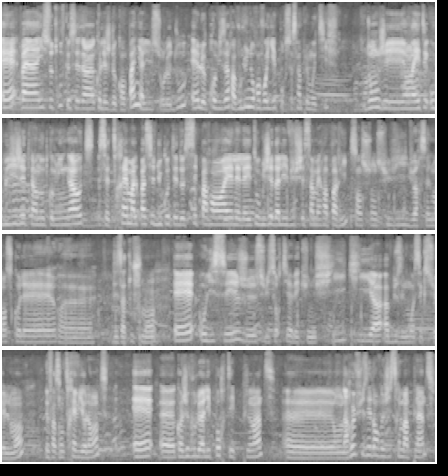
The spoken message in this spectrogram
Et ben, il se trouve que c'est un collège de campagne à l'île-sur-le-Doubs et le proviseur a voulu nous renvoyer pour ce simple motif. Donc on a été obligé de faire notre coming out. C'est très mal passé du côté de ses parents elle. Elle a été obligée d'aller vivre chez sa mère à Paris. S'en sont du harcèlement scolaire, euh, des attouchements. Et au lycée, je suis sortie avec une fille qui a abusé de moi sexuellement, de façon très violente. Et euh, quand j'ai voulu aller porter plainte, euh, on a refusé d'enregistrer ma plainte.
